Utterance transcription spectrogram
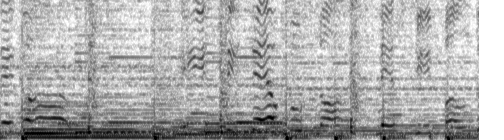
entregou e se deu por nós neste bando.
